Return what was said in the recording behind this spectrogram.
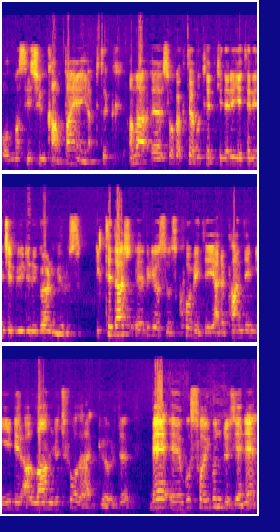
olması için kampanya yaptık. Ama e, sokakta bu tepkileri yeterince büyüdüğünü görmüyoruz. İktidar e, biliyorsunuz Covid'i yani pandemiyi bir Allah'ın lütfu olarak gördü. Ve e, bu soygun düzeni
